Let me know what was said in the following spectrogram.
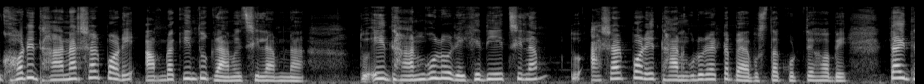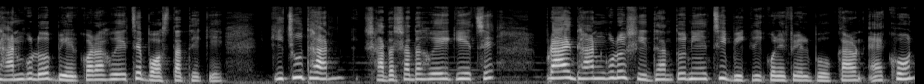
ঘরে ধান আসার পরে আমরা কিন্তু গ্রামে ছিলাম না। তো এই ধানগুলো রেখে দিয়েছিলাম। তো আসার পরে ধানগুলোর একটা ব্যবস্থা করতে হবে। তাই ধানগুলো বের করা হয়েছে বস্তা থেকে। কিছু ধান সাদা সাদা হয়ে গিয়েছে। প্রায় ধানগুলো সিদ্ধান্ত নিয়েছি বিক্রি করে ফেলব, কারণ এখন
